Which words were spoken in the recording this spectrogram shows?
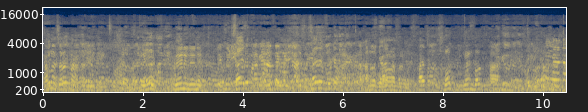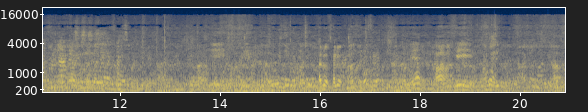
थांबना सरक ना नाही नाही नाही साहेब साहेब फोटो 달려 달려. 아 예예. 예. 예. 아.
